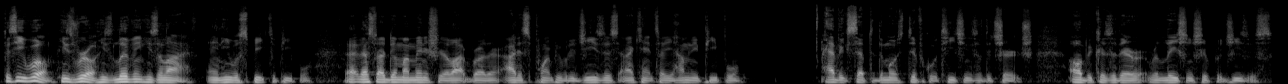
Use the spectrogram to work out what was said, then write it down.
Because he will. He's real. He's living. He's alive. And he will speak to people. that's what I do in my ministry a lot, brother. I just point people to Jesus, and I can't tell you how many people have accepted the most difficult teachings of the church, all because of their relationship with Jesus.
